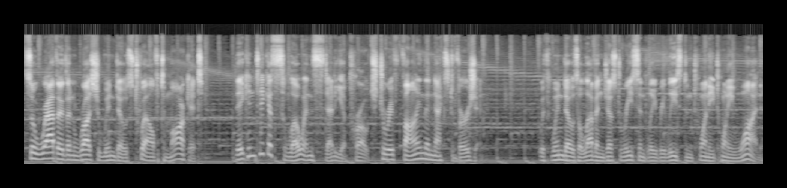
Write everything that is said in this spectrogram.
So rather than rush Windows 12 to market, they can take a slow and steady approach to refine the next version. With Windows 11 just recently released in 2021,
